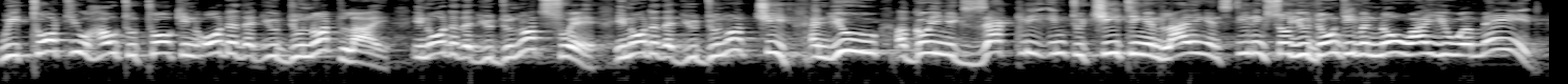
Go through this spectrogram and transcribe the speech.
we taught you how to talk in order that you do not lie, in order that you do not swear, in order that you do not cheat. And you are going exactly into cheating and lying and stealing, so you don't even know why you were made.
